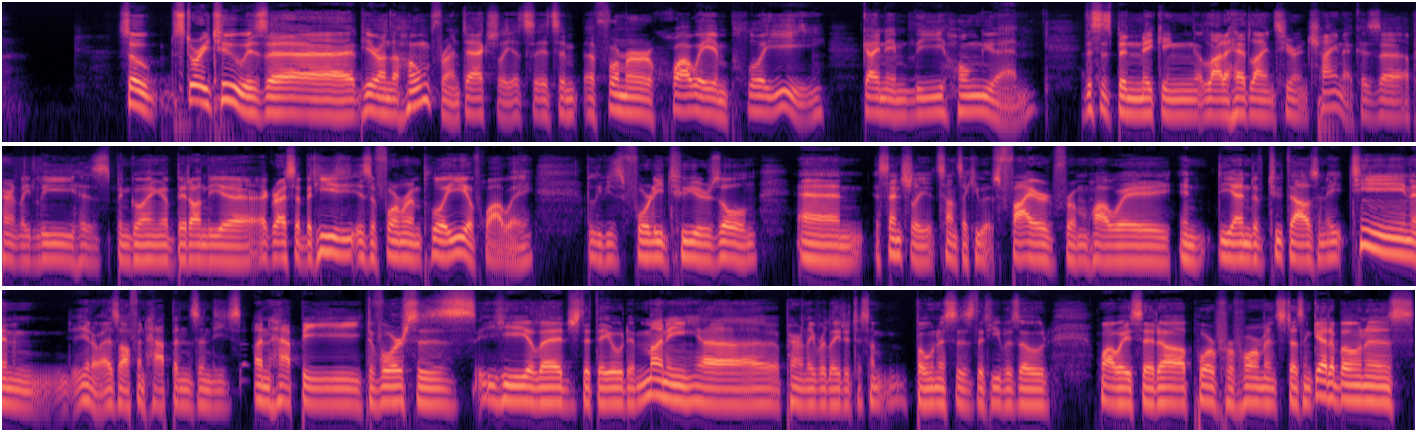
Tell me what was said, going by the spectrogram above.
So story two is uh, here on the home front. Actually, it's it's a, a former Huawei employee, guy named Li Hongyuan. This has been making a lot of headlines here in China because uh, apparently Li has been going a bit on the uh, aggressive. But he is a former employee of Huawei. I believe he's 42 years old. And essentially, it sounds like he was fired from Huawei in the end of 2018. And, you know, as often happens in these unhappy divorces, he alleged that they owed him money, uh, apparently related to some bonuses that he was owed. Huawei said, oh, poor performance doesn't get a bonus.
